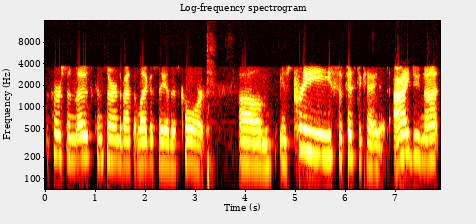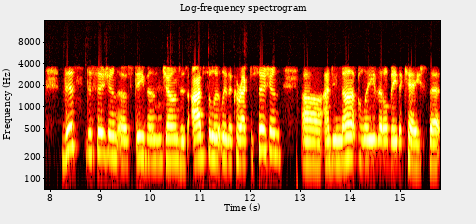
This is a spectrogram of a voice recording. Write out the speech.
the person most concerned about the legacy of this court, um, is pretty sophisticated. I do not. This decision of Stephen Jones is absolutely the correct decision. Uh, I do not believe that'll be the case that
